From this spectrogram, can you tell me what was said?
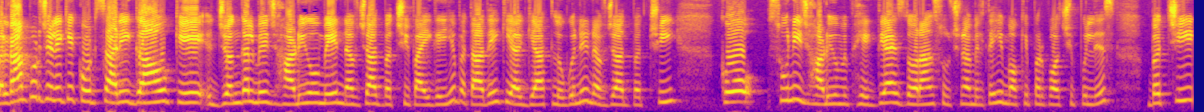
बलरामपुर ज़िले के कोटसारी गाँव के जंगल में झाड़ियों में नवजात बच्ची पाई गई है। बता दें कि अज्ञात लोगों ने नवजात बच्ची को सूनी झाड़ियों में फेंक दिया। इस दौरान सूचना मिलते ही मौके पर पहुँची पुलिस। बच्ची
